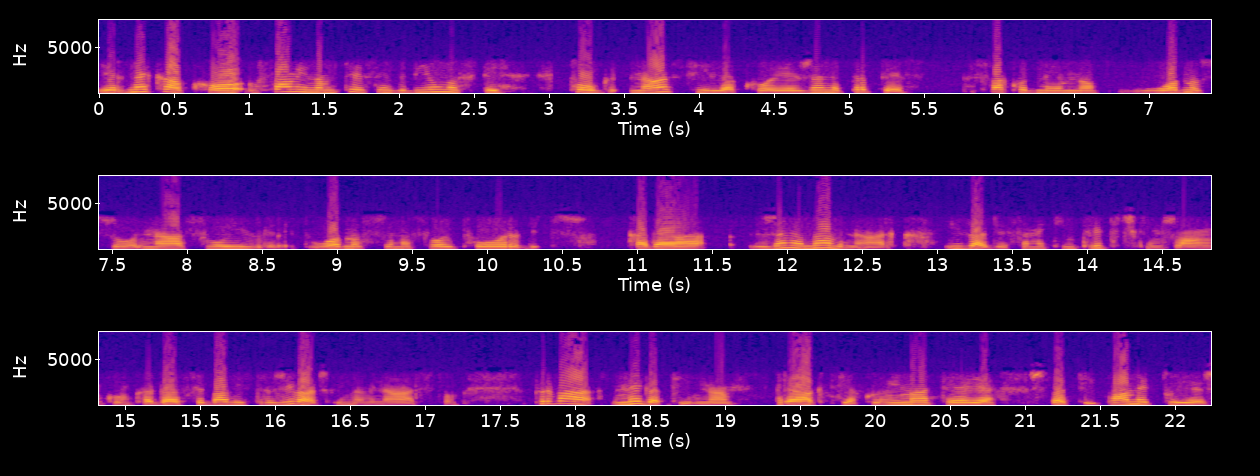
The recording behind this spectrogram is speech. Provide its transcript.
jer nekako fali nam te senzibilnosti tog nasilja koje žene trpe svakodnevno u odnosu na svoj izgled, u odnosu na svoju porodicu. Kada žena novinarka izađe sa nekim kritičkim člankom, kada se bavi istraživačkim novinarstvom, prva negativna reakcija koju imate je šta ti pametuješ,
